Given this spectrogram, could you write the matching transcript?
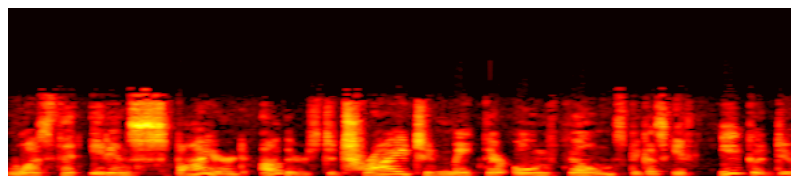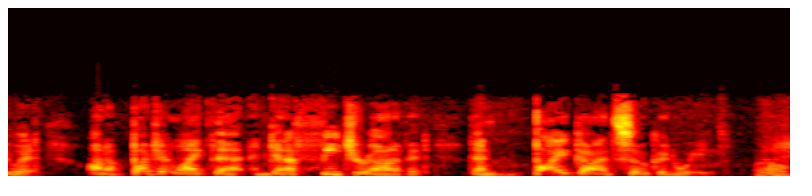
was that it inspired others to try to make their own films because if he could do it on a budget like that and get a feature out of it, then by God, so could we. Well,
